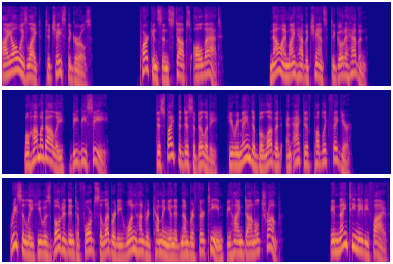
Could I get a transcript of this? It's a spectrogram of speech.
I always liked to chase the girls. Parkinson stops all that. Now I might have a chance to go to heaven. Muhammad Ali, BBC. Despite the disability, he remained a beloved and active public figure. Recently, he was voted into Forbes Celebrity 100, coming in at number 13 behind Donald Trump. In 1985,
